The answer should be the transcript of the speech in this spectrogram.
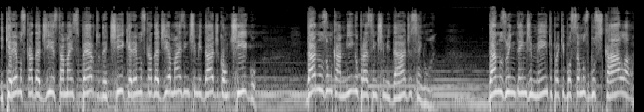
E queremos cada dia estar mais perto de ti, queremos cada dia mais intimidade contigo. Dá-nos um caminho para essa intimidade, Senhor. Dá-nos o entendimento para que possamos buscá-la.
